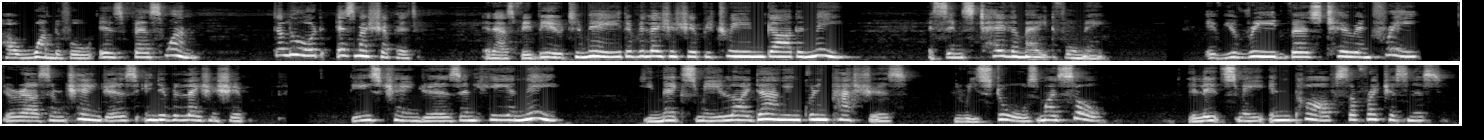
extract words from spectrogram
How wonderful is verse 1! The Lord is my shepherd. It has revealed to me the relationship between God and me. It seems tailor made for me. If you read verse 2 and 3, there are some changes in the relationship. These changes in he and me. He makes me lie down in green pastures. He restores my soul. He leads me in paths of righteousness.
